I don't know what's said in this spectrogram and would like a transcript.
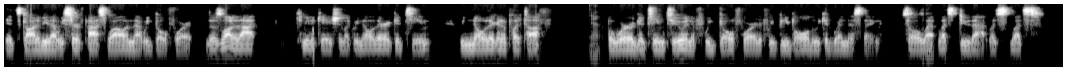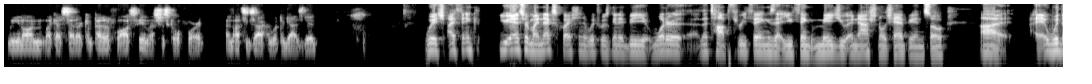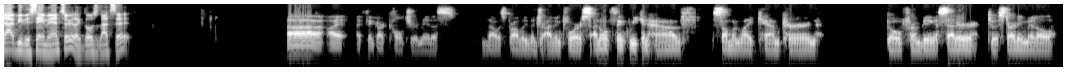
it's got to be that we serve pass well and that we go for it. There's a lot of that communication. Like we know they're a good team. We know they're going to play tough. Yeah. But we're a good team too. And if we go for it, if we be bold, we could win this thing. So let let's do that. Let's let's lean on, like I said, our competitive philosophy and let's just go for it. And that's exactly what the guys did. Which I think you answered my next question, which was going to be what are the top three things that you think made you a national champion? So, uh, would that be the same answer? Like those, that's it. Uh, I I think our culture made us. That was probably the driving force. I don't think we can have someone like Cam Kern go from being a setter to a starting middle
